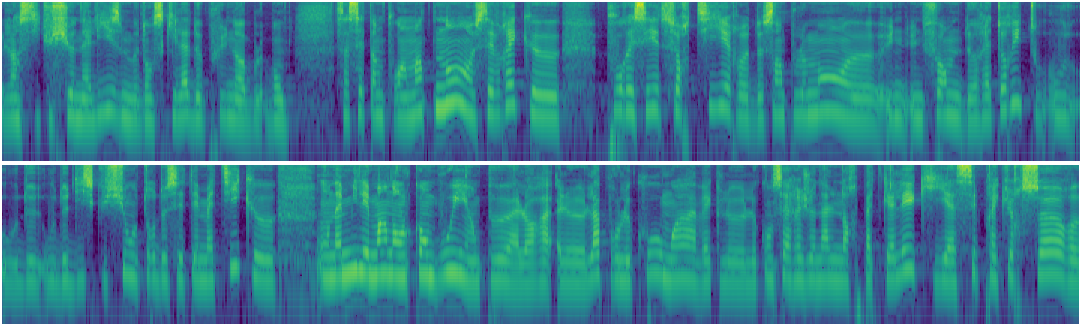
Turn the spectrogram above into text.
l'institutionnalisme dans ce qu'il a de plus noble. Bon, ça c'est un point. Maintenant, c'est vrai que pour essayer de sortir de simplement une, forme de rhétorique ou, de, de discussion autour de ces thématiques, euh, on a mis les mains dans le cambouis un peu. Alors euh, là, pour le coup, moi, avec le, Conseil régional Nord-Pas-de-Calais, qui est assez précurseur euh,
